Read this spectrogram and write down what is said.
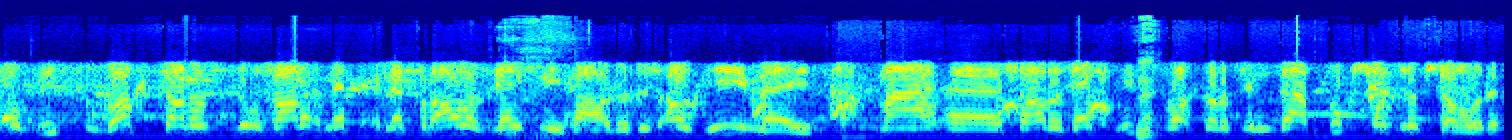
ook, niet verwacht. Ze hadden, ze hadden met, met van alles rekening gehouden, dus ook hiermee. Maar uh, ze hadden denk ik niet verwacht dat het inderdaad toch zo druk zou worden.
